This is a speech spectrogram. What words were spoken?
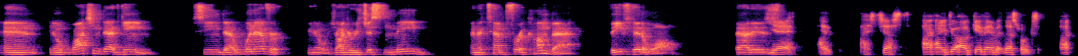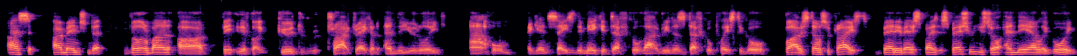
and, you know, watching that game, seeing that whenever, you know, Žalgiris just made an attempt for a comeback, they've hit a wall. That is, Yeah, I I just I, I I'll give Emmett this one because I, I mentioned it. Villeurbanne are they, they've got a good track record in the EuroLeague at home against sides. They make it difficult. That arena is a difficult place to go. But I was still surprised, very very surprised, especially when you saw in the early going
